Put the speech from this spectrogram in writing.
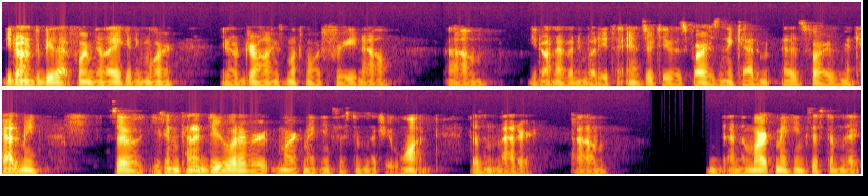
you don't have to be that formulaic anymore. You know drawing's much more free now. Um, you don't have anybody to answer to as far as an academy as far as an academy so you can kind of do whatever mark making system that you want. Doesn't matter. Um, and the mark making system that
